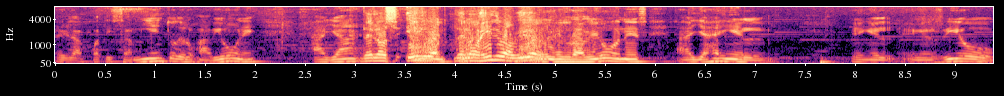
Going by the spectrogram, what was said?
del acuatizamiento de los aviones allá. De los, de los hidroaviones. allá en el en el, en el río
